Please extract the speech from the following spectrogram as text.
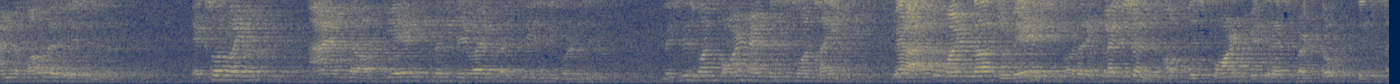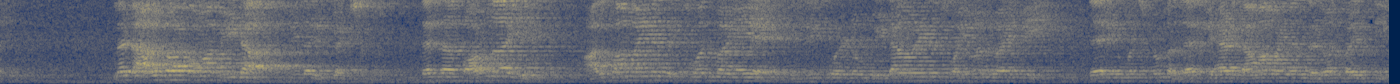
and the formula is very similar x1 y1 and uh, ax plus by plus c is equal to 0 this is one point and this is one line we are asked to find the image or the reflection of this point with respect to this line let alpha comma beta be the reflection. Then the formula is alpha minus x1 by a is equal to beta minus y1 by b. There you must remember that we had gamma minus z1 by c.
